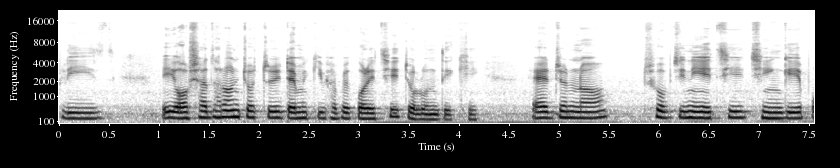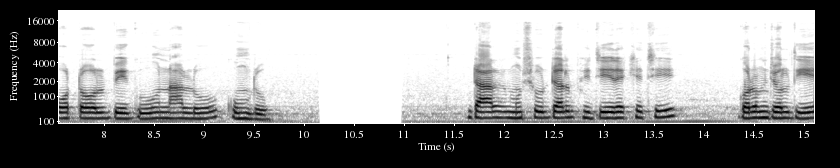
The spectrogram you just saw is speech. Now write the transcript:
please এই অসাধারণ চচ্চড়িটা আমি কীভাবে করেছি চলুন দেখি। এর জন্য সবজি নিয়েছি ঝিঙ্গে পটল, বেগুন, আলু, কুমড়ো। ডাল, মুসুর ডাল ভিজিয়ে রেখেছি। গরম জল দিয়ে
